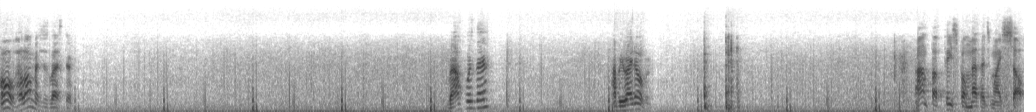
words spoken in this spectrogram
Oh, hello, Mrs. Lester. Ralph was there? I'll be right over. I'm for peaceful methods myself.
